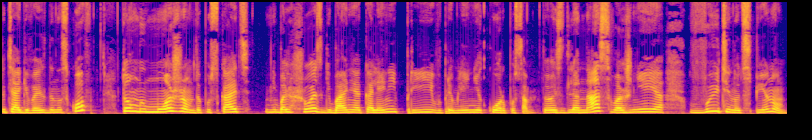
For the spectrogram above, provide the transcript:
дотягиваясь до носков, то мы можем допускать небольшое сгибание коленей при выпрямлении корпуса. То есть для нас важнее вытянуть спину,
